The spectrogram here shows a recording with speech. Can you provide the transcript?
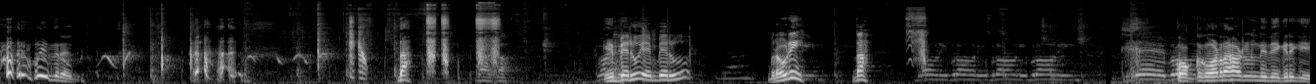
పారిపోయింది అది. దా. ఏం పేరు? ఏం పేరు? బ్రౌనీ దా. కుక్క కూడా రావట్లేదు నీ దగ్గరికి.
